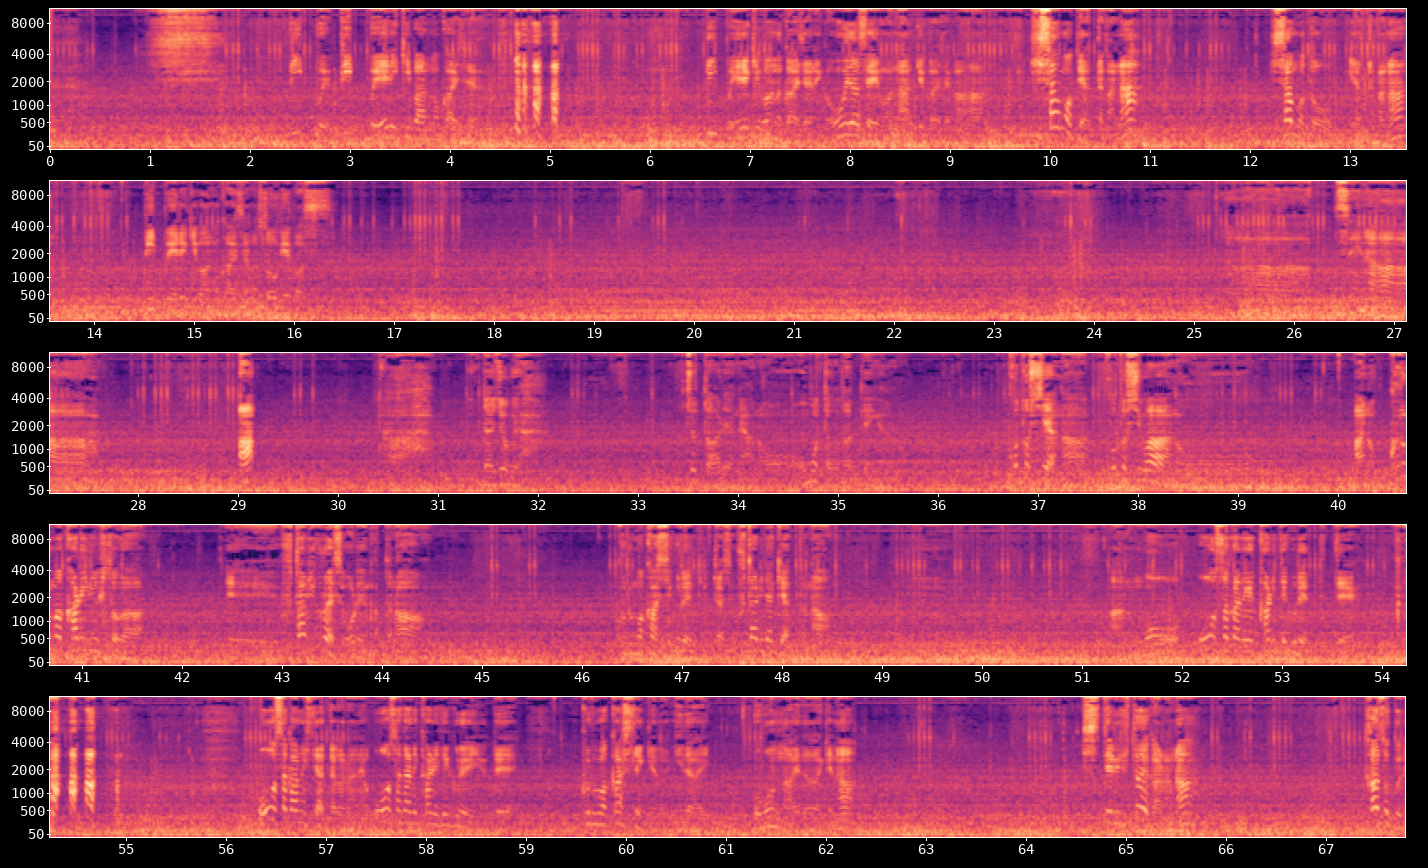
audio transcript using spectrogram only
ー、ピップピップエレキバンの会社や。ピップエレキバンの会社やねんか。思い出せんわ。なんていう会社か。久本やったかな？久本やったかな？ピップエレキ版の会社の送迎バス。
